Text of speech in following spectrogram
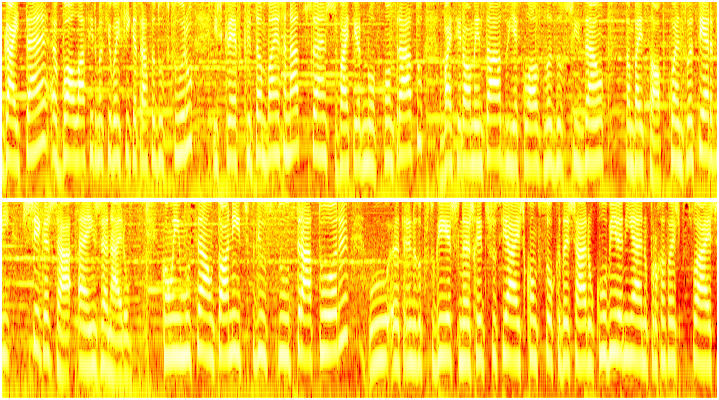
Gaetan. A bola afirma que o Benfica trata do futuro e escreve que também Renato Sanches vai ter novo contrato, vai ser aumentado e a cláusula de rescisão também sobe. Quanto a Servi, chega já em janeiro. Com emoção, Tony despediu-se do trator. O uh, treinador português, nas redes sociais, confessou que deixar o clube iraniano por razões pessoais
